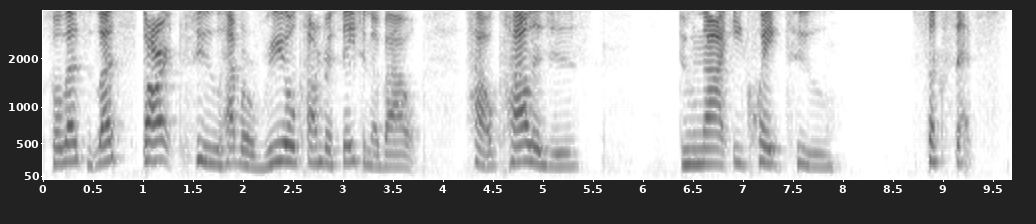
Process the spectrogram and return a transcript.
So let's let's start to have a real conversation about how colleges do not equate to success.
